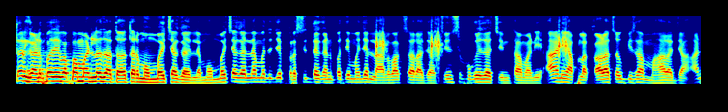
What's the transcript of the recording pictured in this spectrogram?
तर गणपती बाप्पा म्हटलं जातं तर मुंबईच्या गल्ल्या. मुंबईच्या गल्ल्यामध्ये जे प्रसिद्ध गणपती म्हणजे लालबागचा राजा चिंचपोकळीचा चिंतामणी आणि आपला काळा चौकीचा महाराजा. आणि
